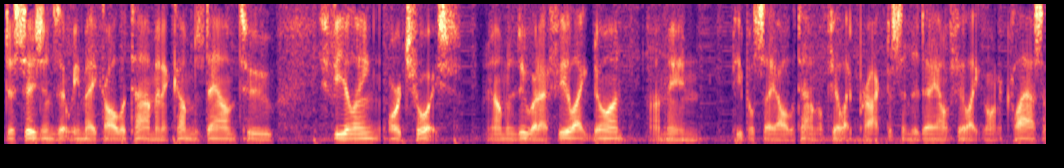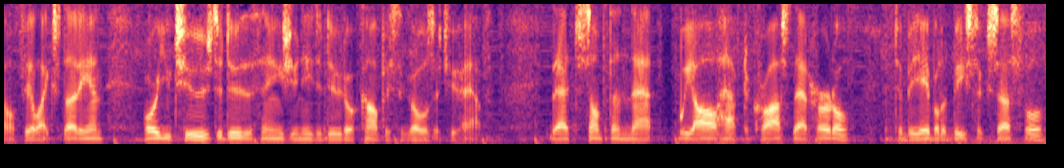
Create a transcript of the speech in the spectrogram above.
decisions that we make all the time, and it comes down to feeling or choice. You know, I'm going to do what I feel like doing. I mean, people say all the time, I don't feel like practicing today. I don't feel like going to class. I don't feel like studying. Or you choose to do the things you need to do to accomplish the goals that you have. That's something that we all have to cross that hurdle to be able to be successful.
